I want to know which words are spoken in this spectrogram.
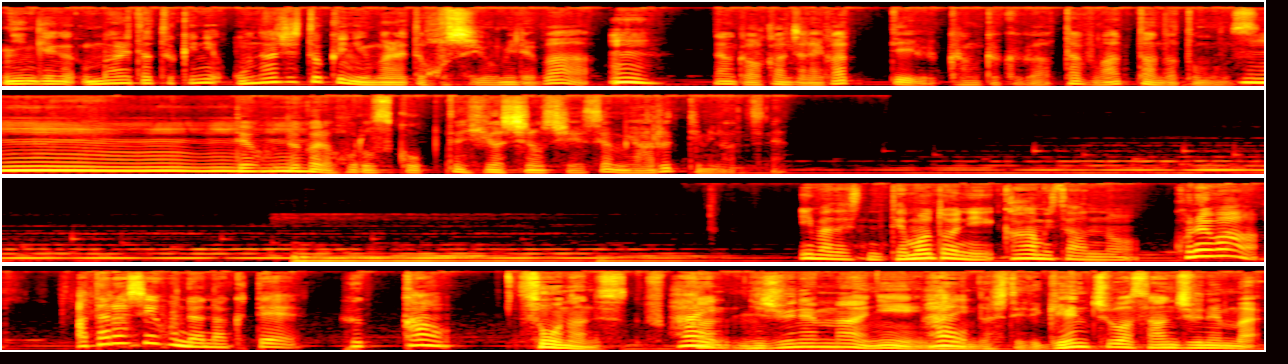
人間が生まれた時に同じ時に生まれた星を見ればうん。なんかわかんじゃないかっていう感覚が多分あったんだと思うんです。でだからホロスコープって東の地平線を見張るって意味なんですね。今ですね手元に鏡さんのこれは新しい本ではなくて復刊。そうなんです。復はい。刊20年前に出していて、現状は30年前。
